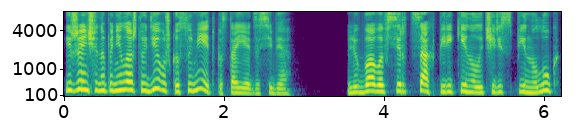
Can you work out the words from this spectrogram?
и женщина поняла, что девушка сумеет постоять за себя. Любава в сердцах перекинула через спину лук,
